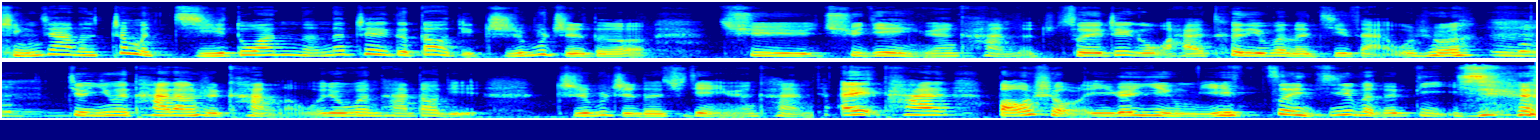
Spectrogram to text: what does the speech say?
评价的这么极端呢？那这个到底值不值得去去电影院看的？所以这个我还特地问了鸡仔，我说，嗯，就因为他当时看了，我就问他到底值不值得去电影院看？哎，他保守了一个影迷最基本的底线，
